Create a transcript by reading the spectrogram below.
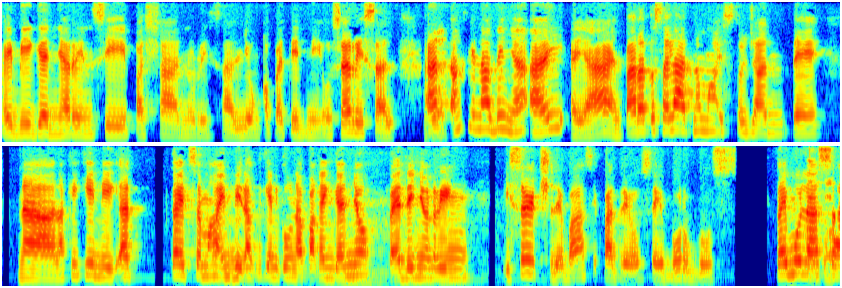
kaibigan niya rin si Pasiano Rizal yung kapatid ni Usa Rizal at ang sinabi niya ay ayan para to sa lahat ng mga estudyante na nakikinig at kahit sa mga hindi nakikinig kung napakinggan nyo, pwede nyo ring i-search, di ba? Si Padre Jose Burgos. Kaya mula Opa. sa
